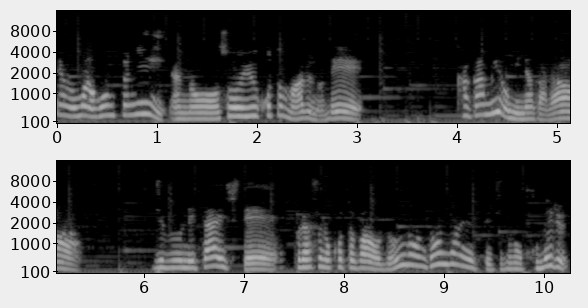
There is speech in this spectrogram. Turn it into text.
でもまあ本当に、あの、そういうこともあるので、鏡を見ながら、自分に対してプラスの言葉をどんどんどんどん言って自分を褒める、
